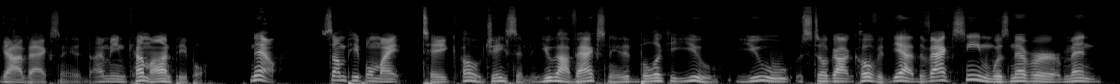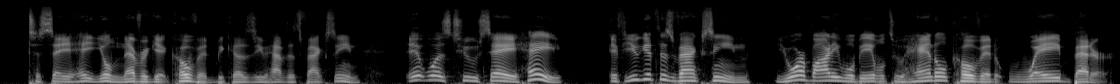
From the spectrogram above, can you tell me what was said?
got vaccinated. I mean, come on, people. Now, some people might take, oh, Jason, you got vaccinated, but look at you. You still got COVID. Yeah, the vaccine was never meant to say, hey, you'll never get COVID because you have this vaccine. It was to say, hey, if you get this vaccine, your body will be able to handle COVID way better.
